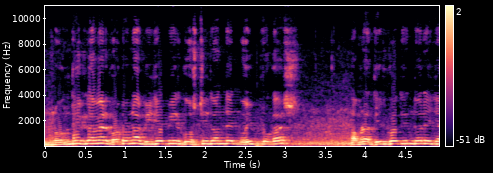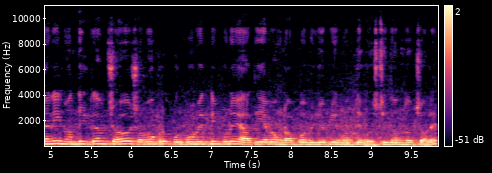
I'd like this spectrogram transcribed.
নন্দীগ্রামের ঘটনা বিজেপির গোষ্ঠীদ্বন্দ্বের বহিঃপ্রকাশ আমরা দীর্ঘদিন ধরে জানি নন্দীগ্রাম সহ সমগ্র পূর্ব মেদিনীপুরে আদি এবং নব্য বিজেপির মধ্যে গোষ্ঠীদ্বন্দ্ব চলে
